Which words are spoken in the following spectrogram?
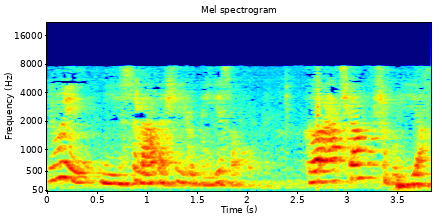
因为你是拿的是一个匕首，和拿枪是不一样的，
